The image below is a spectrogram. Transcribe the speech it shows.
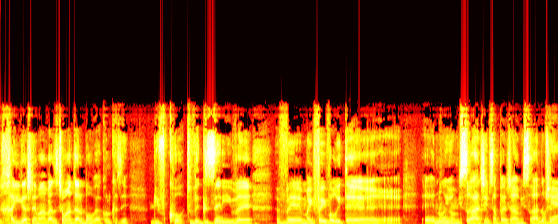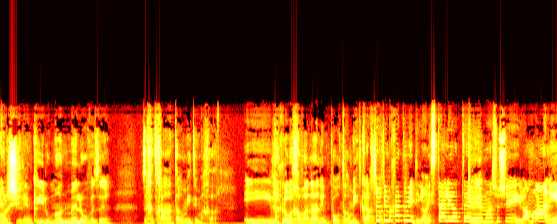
חגיגה שלמה, ואז את שומעת את האלבום והכל כזה לבכות וגזני, ו... ו-my favorite, אה, אה, נו, עם המשרד, שהיא מספרת שם במשרד, לא משנה, כן. כל השירים כאילו מאוד מלו וזה, זה חתיכה תרמית היא מכרה. היא... לא בכוונה למכור תרמית. אני לא חושבת שהיא מכרה תמיד, היא לא ניסתה להיות אה, כן. משהו שהיא, היא לא אמרה אני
